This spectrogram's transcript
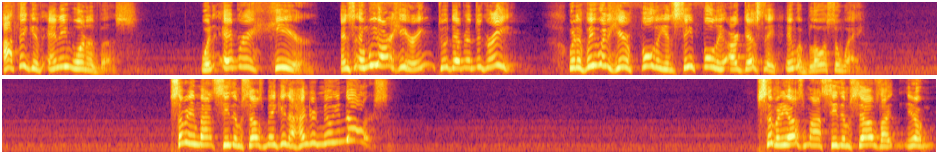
I think if any one of us would ever hear and, and we are hearing to a definite degree. But if we would hear fully and see fully our destiny, it would blow us away. Somebody might see themselves making $100 million. Somebody else might see themselves like, you know,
